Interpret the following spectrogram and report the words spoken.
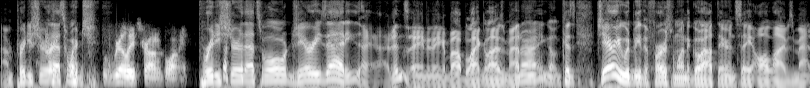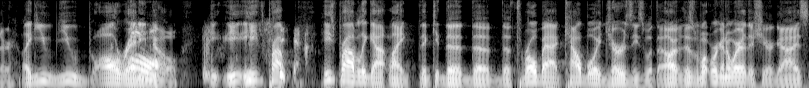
I'm pretty sure that's where. Really strong point. Pretty sure that's where Jerry's at. He, I didn't say anything about Black Lives Matter. I ain't going because Jerry would be the first one to go out there and say all lives matter. Like you, you already oh. know. He, he he's probably yeah. he's probably got like the the the the throwback cowboy jerseys with the. Oh, this is what we're gonna wear this year, guys.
